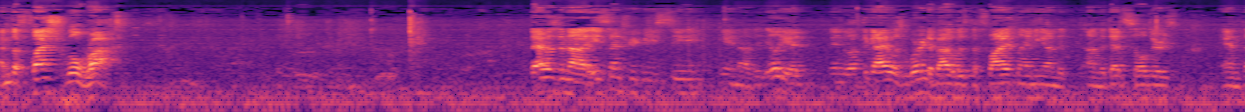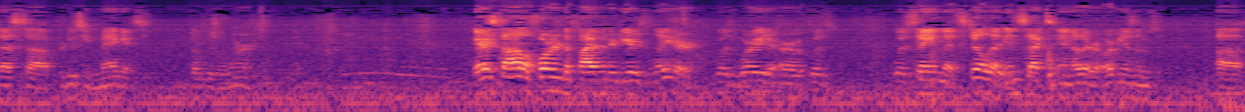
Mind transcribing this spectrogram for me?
and the flesh will rot. That was in uh, 8th century BC in uh, the Iliad, and what the guy was worried about was the flies landing on the on the dead soldiers, and thus uh, producing maggots. Those are the worms. Aristotle, 400 to 500 years later, was worried or was was saying that still that insects and other organisms, uh,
